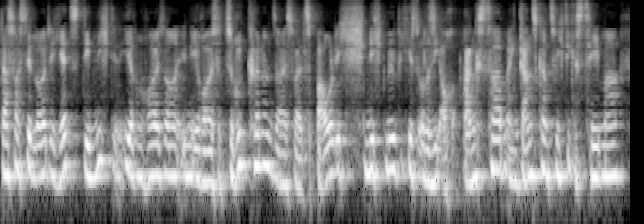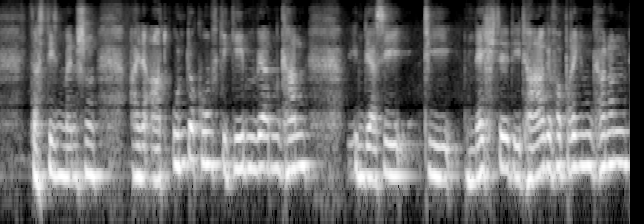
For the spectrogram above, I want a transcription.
Das, was die Leute jetzt, die nicht in ihren Häusern, in ihre Häuser zurück können, sei es weil es baulich nicht möglich ist oder sie auch Angst haben, ein ganz, ganz wichtiges Thema dass diesen Menschen eine Art Unterkunft gegeben werden kann, in der sie die Nächte, die Tage verbringen können,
